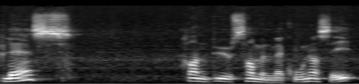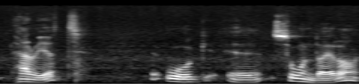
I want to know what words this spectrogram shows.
Blaise. Han bor sammen med kona si, Harriet, og eh, sønnen deres,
